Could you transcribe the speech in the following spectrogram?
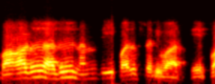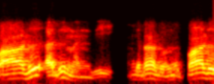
பாடு அது நந்தி பரிசறிவார்க்கே பாடு அது நந்தி. இங்கதான் அது ஒண்ணு பாடு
